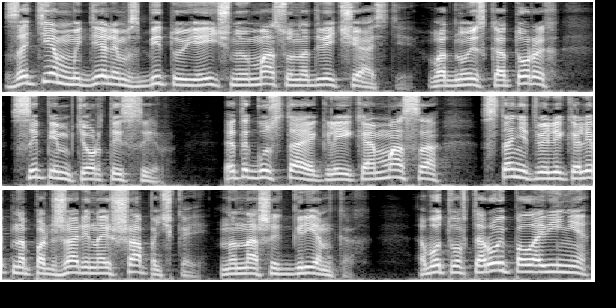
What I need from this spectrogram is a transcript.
Затем мы делим взбитую яичную массу на две части, в одну из которых сыпем тертый сыр. Эта густая клейкая масса станет великолепно поджаренной шапочкой на наших гренках. А вот во второй половине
